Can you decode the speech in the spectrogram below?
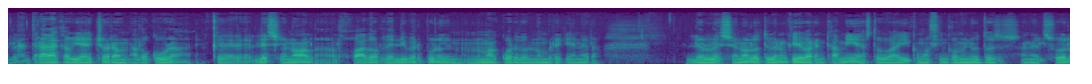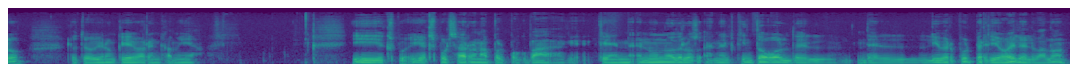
la entrada que había hecho era una locura, que lesionó al, jugador de Liverpool, no me acuerdo el nombre quién era, lo lesionó, lo tuvieron que llevar en camilla, estuvo ahí como cinco minutos en el suelo, lo tuvieron que llevar en camilla. Y, expulsaron a Paul Pogba, que, que en, en, uno de los, en el quinto gol del, del Liverpool perdió él el balón,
